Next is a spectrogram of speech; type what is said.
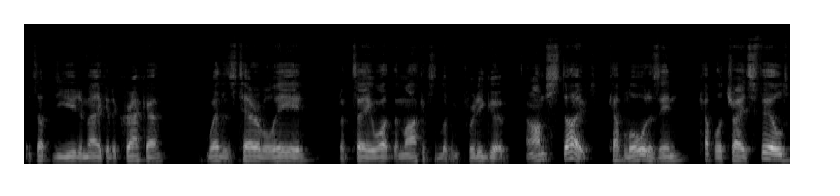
It's up to you to make it a cracker. Weather's terrible here, but I tell you what, the markets are looking pretty good. And I'm stoked. A couple of orders in, a couple of trades filled.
